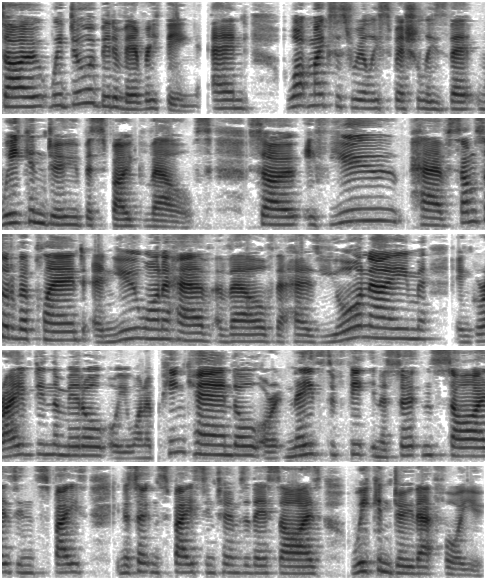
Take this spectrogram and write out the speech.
So we do a bit of everything. And what makes us really special is that we can do bespoke valves. So if you have some sort of a plant and you want to have a valve that has your name engraved in the middle, or you want a pink handle, or it needs to fit in a certain size in space, in a certain space in terms of their size, we can do that for you.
